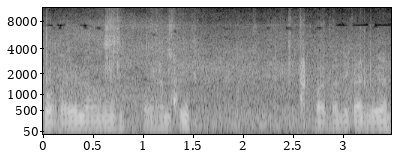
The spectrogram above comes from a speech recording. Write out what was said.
Kuha kayo ng panghunting. Babalikan ko yan.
